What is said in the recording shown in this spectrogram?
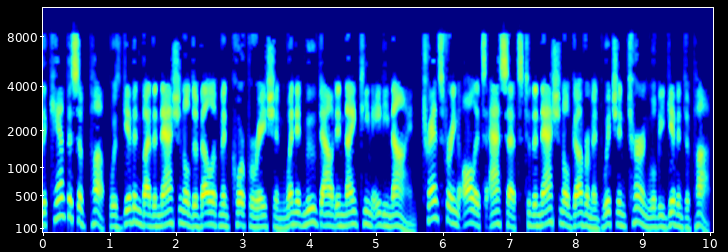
The campus of PUP was given by the National Development Corporation when it moved out in 1989, transferring all its assets to the national government which in turn will be given to PUP.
